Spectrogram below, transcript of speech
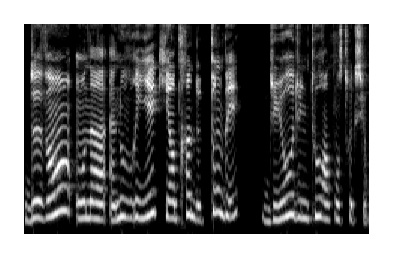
devant, on a un ouvrier qui est en train de tomber du haut d'une tour en construction.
